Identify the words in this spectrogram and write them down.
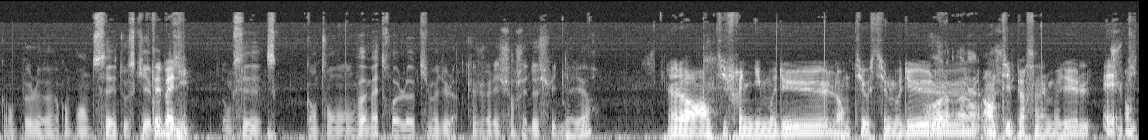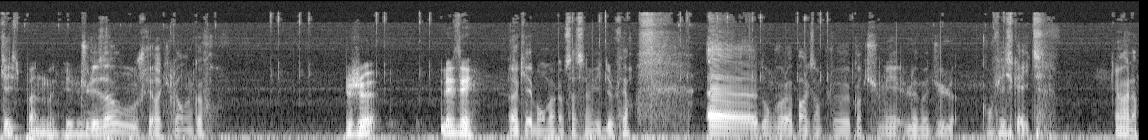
comme on peut le comprendre, c'est tout ce qui est C'est banni. Donc c'est ce- quand on va mettre le petit module là, que je vais aller chercher de suite d'ailleurs. Alors, anti-friendly module, anti-hostile module, Voilà, anti-personnel module et anti-spawn module. Tu les as ou je les récupère dans le coffre? Je les ai. Ok, bon bah comme ça ça m'évite de le faire. Euh, donc voilà, par exemple, euh, quand tu mets le module confiscate, voilà,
